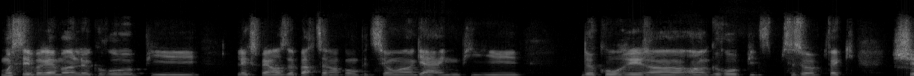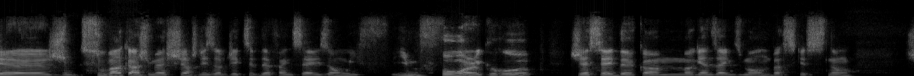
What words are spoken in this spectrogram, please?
moi, c'est vraiment le groupe, puis l'expérience de partir en compétition en gang, puis de courir en, en groupe, puis c'est ça. Fait que je, je- souvent, quand je me cherche des objectifs de fin de saison où il, me faut un groupe, j'essaie de comme m'organiser avec du monde parce que sinon, je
